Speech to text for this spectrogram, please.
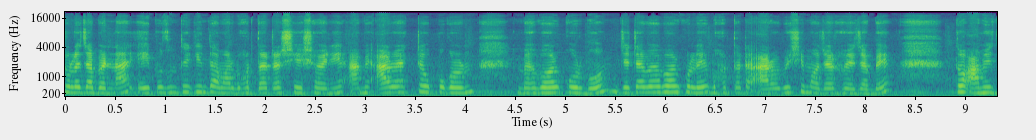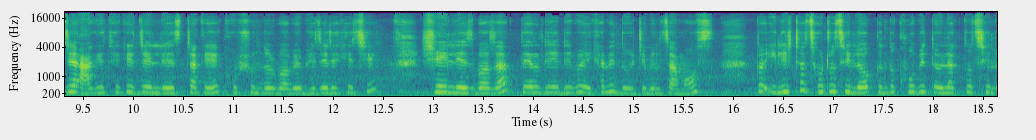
চলে যাবেন না, এই পর্যন্তই কিন্তু আমার ভর্তাটা শেষ হয়নি। আমি আরও একটা উপকরণ ব্যবহার করব, যেটা ব্যবহার করলে ভর্তাটা আরও বেশি মজার হয়ে যাবে। তো আমি যে আগে থেকে যে লেজটাকে খুব সুন্দরভাবে ভেজে রেখেছি, সেই লেজ ভাজা তেল দিয়ে দিব এখানে দুই টেবিল চামচ। তো ইলিশটা ছোট ছিল, কিন্তু খুবই তৈলাক্ত ছিল,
